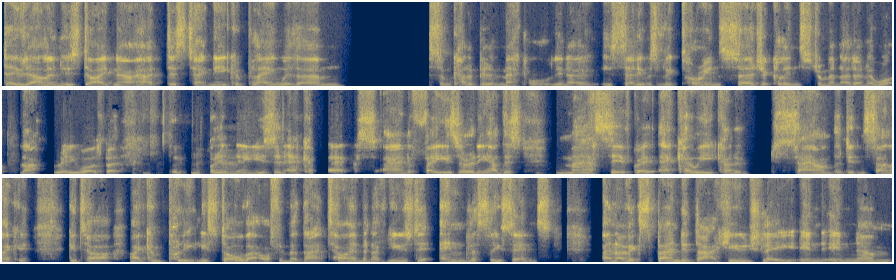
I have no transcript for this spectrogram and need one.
Daevid Allen, who's died now, had this technique of playing with um, some kind of bit of metal. You know, he said it was a Victorian surgical instrument. I don't know what that really was, but but it, he used an Echoplex and a phaser, and he had this massive, great echoey kind of sound that didn't sound like a guitar. I completely stole that off him at that time, and I've used it endlessly since. And I've expanded that hugely in in um,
